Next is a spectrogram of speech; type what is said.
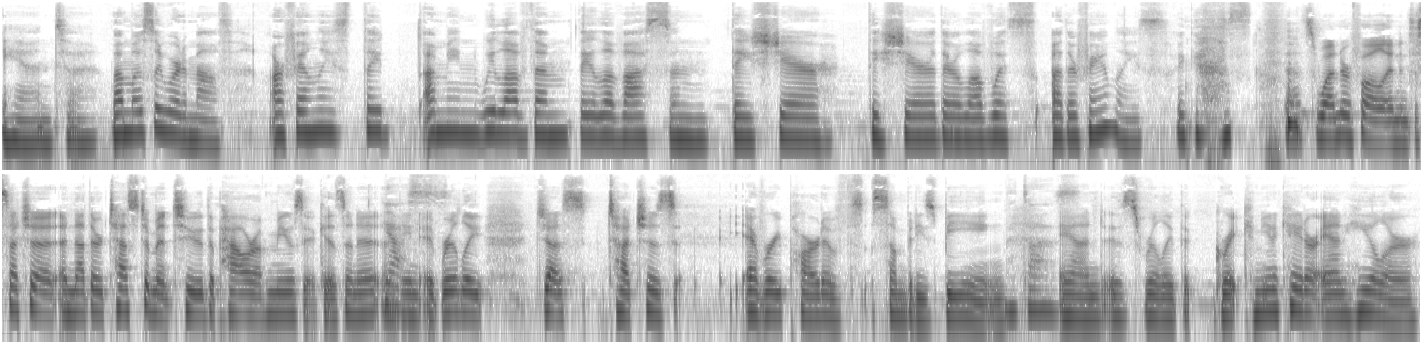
And uh, but mostly word of mouth. Our families they i mean we love them they love us and they share they share their love with other families i guess. That's wonderful, and it's such a, another testament to the power of music, isn't it? I mean, it really just touches every part of somebody's being, It does. and is really the great communicator and healer.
